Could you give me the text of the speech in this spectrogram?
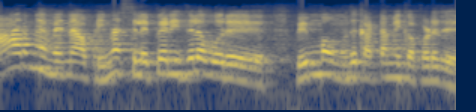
காரணம் என்ன அப்படின்னா சில பேர் இதில் ஒரு பிம்பம் வந்து கட்டமைக்கப்படுது.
